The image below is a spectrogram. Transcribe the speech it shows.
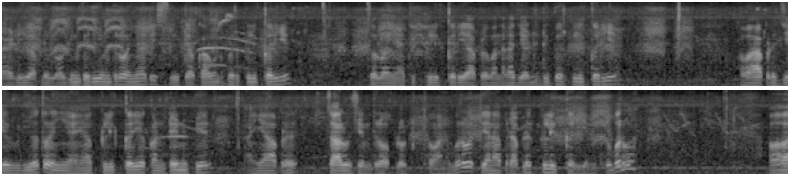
આઈડી આપણે લોગિન કરીએ મિત્રો અહીંયાથી. સ્વીટ અકાઉન્ટ પર ક્લિક કરીએ. ચલો અહીંયાથી ક્લિક કરીએ આપણે. વનરાજ એડિટ પર ક્લિક કરીએ. હવે આપણે જે વીડિયો હતો અહીંયા અહીંયા ક્લિક કરીએ. કન્ટેન્ટ પર અહીંયા આપણે ચાલુ છે મિત્રો અપલોડ થવાનું, બરાબર? તેના પર આપણે ક્લિક કરીએ મિત્રો, બરાબર? હવે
